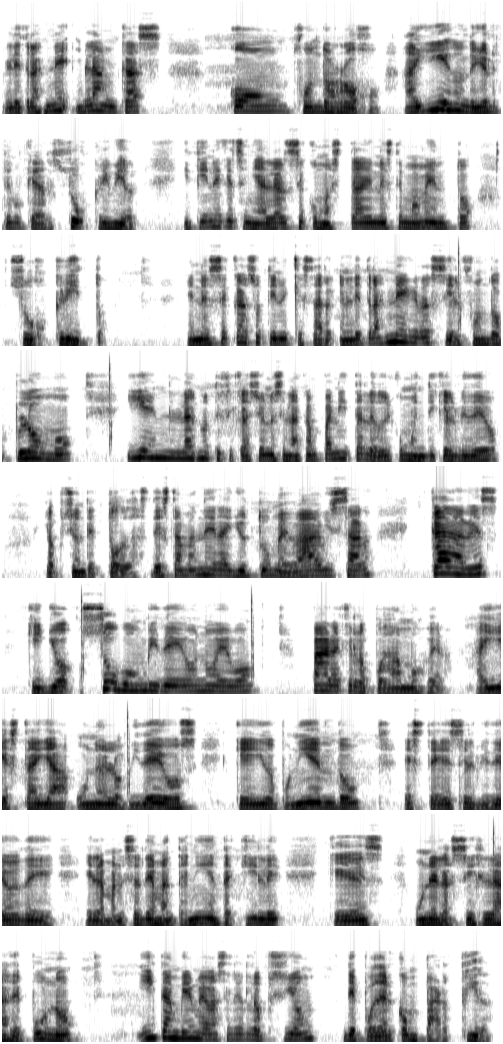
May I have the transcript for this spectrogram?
letras blancas con fondo rojo. Ahí es donde yo le tengo que dar suscribir y tiene que señalarse como está en este momento suscrito. En ese caso tiene que estar en letras negras y el fondo plomo y en las notificaciones en la campanita le doy como indica el video la opción de todas. De esta manera YouTube me va a avisar cada vez que yo subo un video nuevo para que lo podamos ver. Ahí está ya uno de los videos que he ido poniendo. Este es el video de El amanecer de Amantaní en Taquile, que es una de las islas de Puno. Y también me va a salir la opción de poder compartir.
